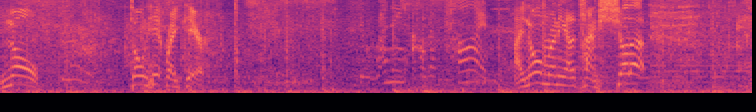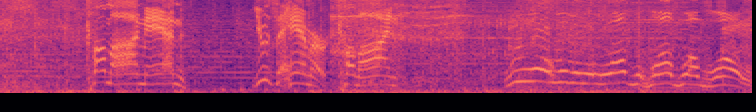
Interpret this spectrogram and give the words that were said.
No. Don't hit right there. You're running out of time. I know I'm running out of time. Shut up. Come on, man. Use the hammer. Come on. Whoa, whoa, whoa, whoa, whoa, whoa, whoa.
